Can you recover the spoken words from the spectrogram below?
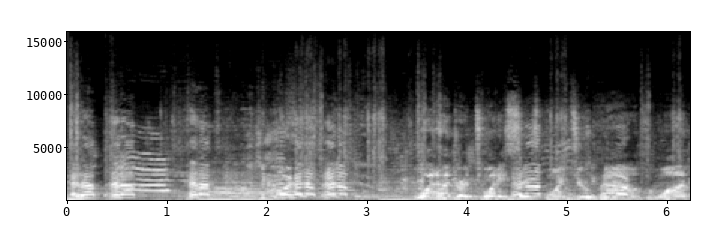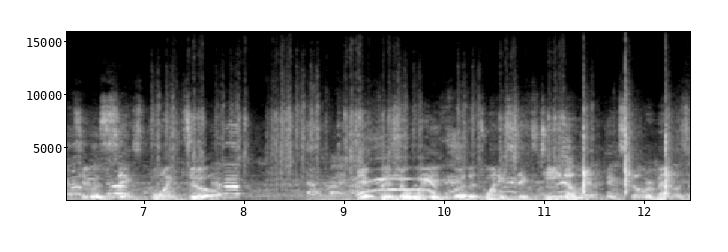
Head up, head up, head up. Shakur, head up, head up, 126.2 pounds, 126.2. The official weight for the 2016 Olympic silver medalist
